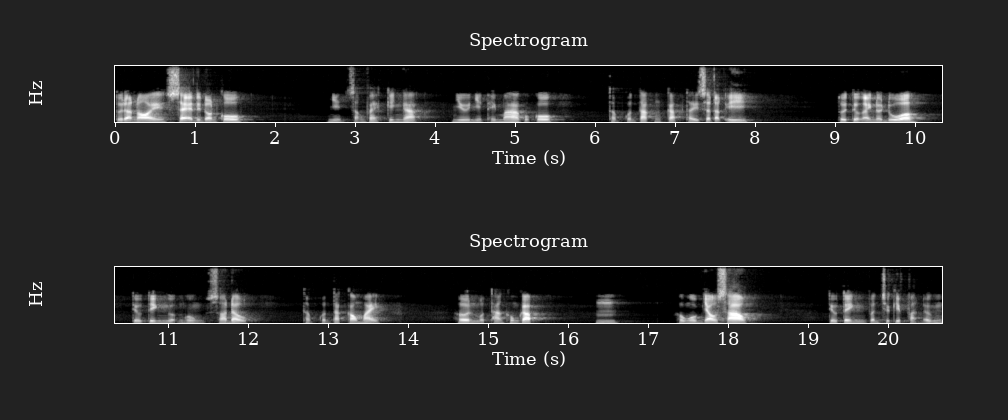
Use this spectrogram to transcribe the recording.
Tôi đã nói sẽ đến đón cô. Nhìn dáng vẻ kinh ngạc như nhìn thấy ma của cô, thẩm quân tắc cảm thấy rất đắc ý. Tôi tưởng anh nói đùa. Tiêu tinh ngượng ngùng xoa đầu. Thẩm quân tắc cau mày. Hơn một tháng không gặp. Ừ, không ôm nhau sao? Tiêu tình vẫn chưa kịp phản ứng.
